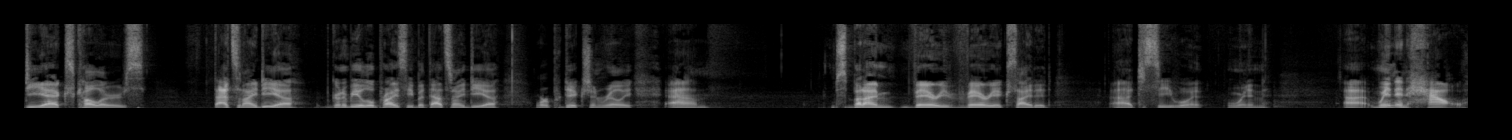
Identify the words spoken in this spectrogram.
DX colors. That's an idea. Going to be a little pricey, but that's an idea or prediction, really. Um, but I'm very, very excited uh, to see what when, uh, when and how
